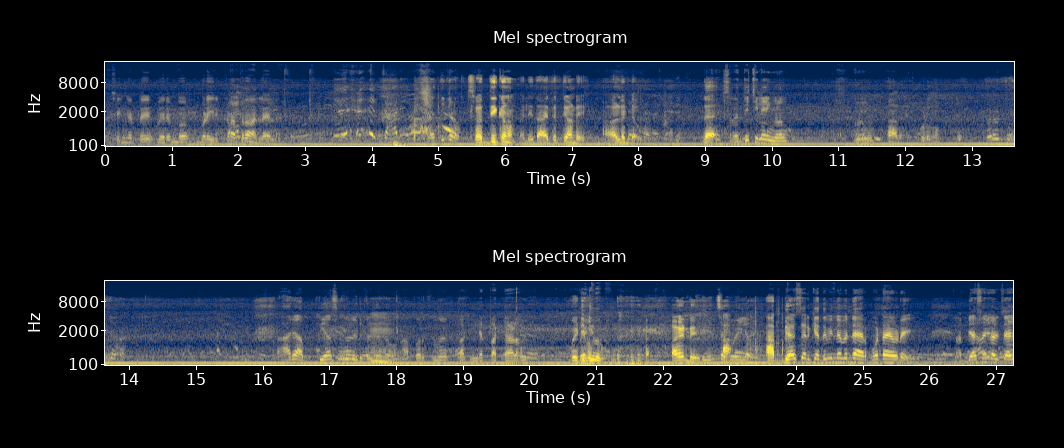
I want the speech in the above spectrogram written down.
പക്ഷെ ഇങ്ങോട്ട് വരുമ്പോ ഇവിടെ ഇരിക്കണം അത്ര നല്ലതല്ല. ശ്രദ്ധിക്കണം. ശ്രദ്ധിക്കണം. വലിയ താഴത്തെത്തിയാണ്ടേ ആളുടെ ഉണ്ടാവും അല്ലേ? ശ്രദ്ധിച്ചില്ലേ നിങ്ങളും? കുടുങ്ങും അതെ. കുടുങ്ങും ആരും അഭ്യാസങ്ങൾ എടുക്കണ്ടല്ലോ. അപ്പുറത്തുനിന്ന് പട്ടിന്റെ പട്ടാളം അതുണ്ട്. അഭ്യാസം ഇറക്കിയത് പിന്നെ പിന്നെ അവന്റെ എയർപോർട്ട് ആയോടെ അഭ്യാസം കളിച്ചാൽ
